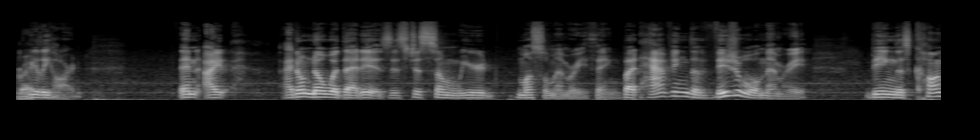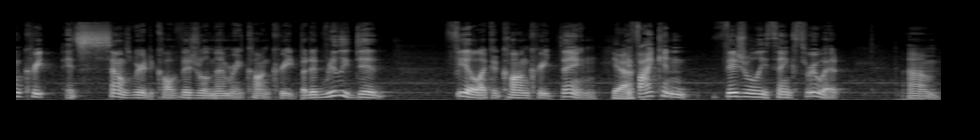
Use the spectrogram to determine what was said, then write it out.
Right. really hard. And I I don't know what that is. It's just some weird muscle memory thing. But having the visual memory being this concrete it sounds weird to call visual memory concrete but it really did feel like a concrete thing. Yeah. if i can visually think through it um,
